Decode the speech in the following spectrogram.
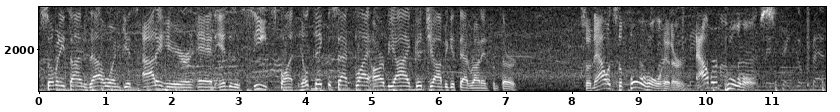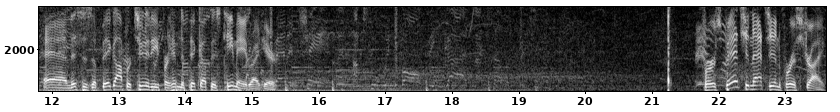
So many times that one gets out of here and into the seats, but he'll take the sac fly RBI. Good job to get that run in from third. So now it's the four-hole hitter, Albert Pujols. And this is a big opportunity for him to pick up his teammate right here. First pitch, and that's in for a strike.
